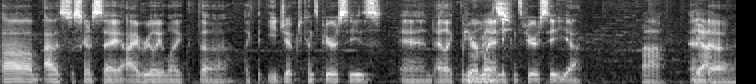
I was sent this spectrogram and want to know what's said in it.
Um, I was just gonna say I really like the like the Egypt conspiracies, and I like the moon Pyramids? landing conspiracy. Yeah, Ah, and yeah, uh,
